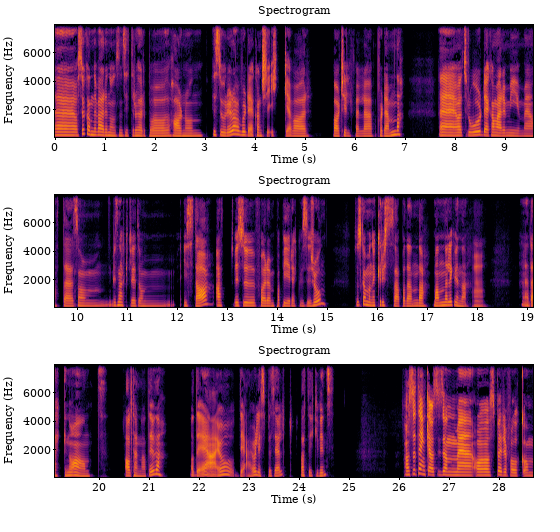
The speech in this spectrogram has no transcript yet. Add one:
Eh, og så kan det være noen som sitter og hører på og har noen historier da, hvor det kanskje ikke var, var tilfellet for dem, da. Eh, og jeg tror det kan være mye med at, som vi snakket litt om i stad, at hvis du får en papirrekvisisjon, så skal man jo krysse av på den, da. Mann eller kvinne. Mm. Det er ikke noe annet alternativ, da. Og det er jo, det er jo litt spesielt at det ikke fins. Og så tenker jeg også sånn med å spørre folk om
